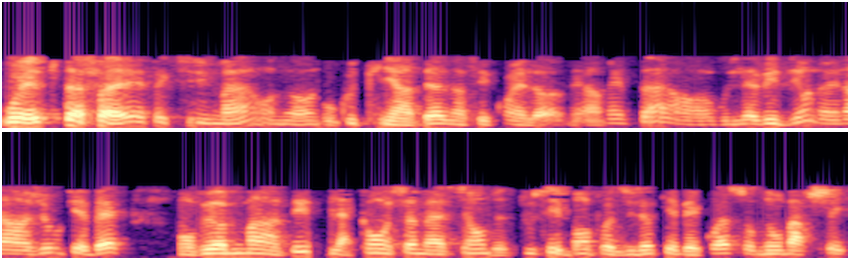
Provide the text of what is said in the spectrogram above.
Oui, tout à fait, effectivement. On a beaucoup de clientèle dans ces coins-là, mais en même temps, vous l'avez dit, on a un enjeu au Québec on veut augmenter la consommation de tous ces bons produits-là québécois sur nos marchés.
